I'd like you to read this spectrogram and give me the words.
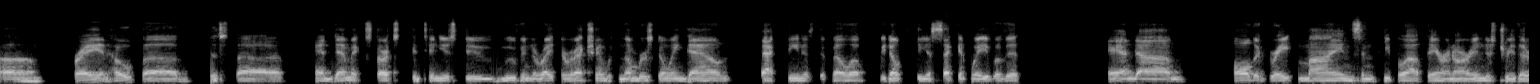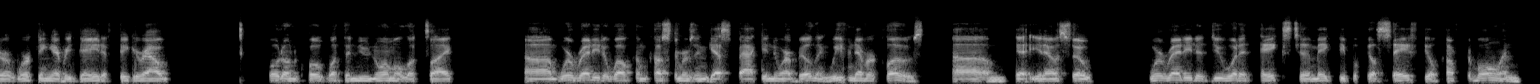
um, pray and hope uh, this uh, pandemic starts continues to move in the right direction with numbers going down, vaccine is developed. We don't see a second wave of it, and um, all the great minds and people out there in our industry that are working every day to figure out, quote unquote, what the new normal looks like. Um, we're ready to welcome customers and guests back into our building. We've never closed, um, you know, so we're ready to do what it takes to make people feel safe, feel comfortable, and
